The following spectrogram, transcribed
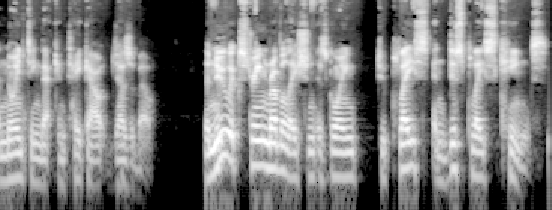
anointing that can take out Jezebel. The new extreme revelation is going to place and displace kings,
